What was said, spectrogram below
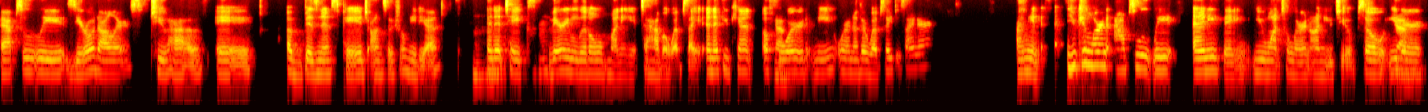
absolutely zero dollars to have a a business page on social media. Mm-hmm. And it takes mm-hmm. very little money to have a website. And if you can't afford yeah. me or another website designer, I mean, you can learn absolutely anything you want to learn on YouTube. So either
